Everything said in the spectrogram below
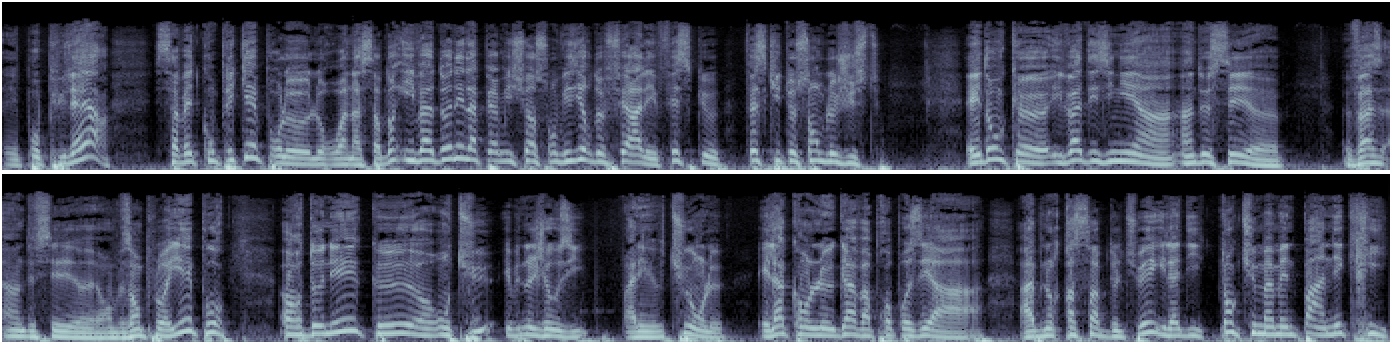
et populaire, ça va être compliqué pour le, le roi Nasser. Donc, il va donner la permission à son vizir de faire aller, fais ce que, fais ce qui te semble juste. Et donc, euh, il va désigner un, un de ses, euh, vas- un de ses euh, employés pour ordonner que euh, on tue Ibn al-Jawzi. Allez, tuons-le. Et là, quand le gars va proposer à, à Ibn al-Qassab de le tuer, il a dit tant que tu m'amènes pas un écrit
